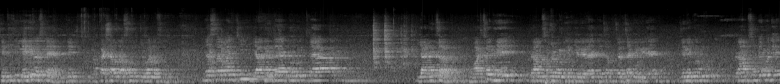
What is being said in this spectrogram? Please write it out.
शेतीची गेली रस्ते आहेत. म्हणजे जे नकाशावर असो किंवा नसो. या यादी तयार करून त्या यादीचं वाचन हे ग्रामसभेमध्ये केलेलं आहे त्याच्यावर चर्चा केलेली आहे. जेणेकरून ग्रामसभेमध्ये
